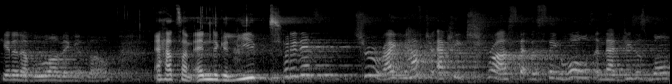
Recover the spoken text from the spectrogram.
He ended up loving it though. Er hat es am Ende geliebt. But it is true, right? You have to actually trust that this thing holds and that Jesus won't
